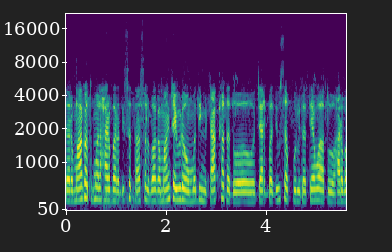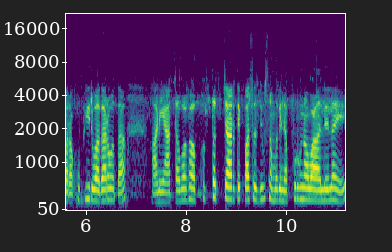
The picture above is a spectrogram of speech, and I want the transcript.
तर मागं तुम्हाला हरभरा दिसत असेल बघा मागच्या व्हिडिओमध्ये मी टाकला होता तो चार पाच दिवसापूर्वी तर तेव्हा तो हरभरा खूप हिरवागार होता. आणि आता बघा फक्त चार ते पाच दिवसामध्ये ना पूर्ण वाळलेला आहे.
